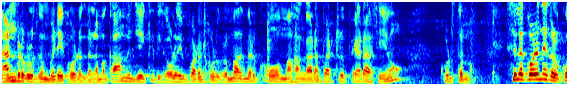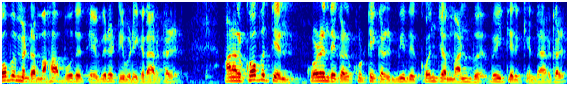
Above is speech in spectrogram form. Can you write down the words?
நண்பர்களுக்கும் விடை கொடுங்கள். நம்ம காமன் ஜெயிக்கிறதுக்கு எவ்வளோ இம்பார்ட்டன்ஸ் கொடுக்குறோமோ அது மாதிரி கோபம் அகங்காரம் பற்று பேராசையும் கொடுத்துடணும். சில குழந்தைகள் கோபம் என்ற மகாபூதத்தை விரட்டி விடுகிறார்கள். ஆனால் கோபத்தின் குழந்தைகள் குட்டிகள் மீது கொஞ்சம் அன்பு வைத்திருக்கின்றார்கள்.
